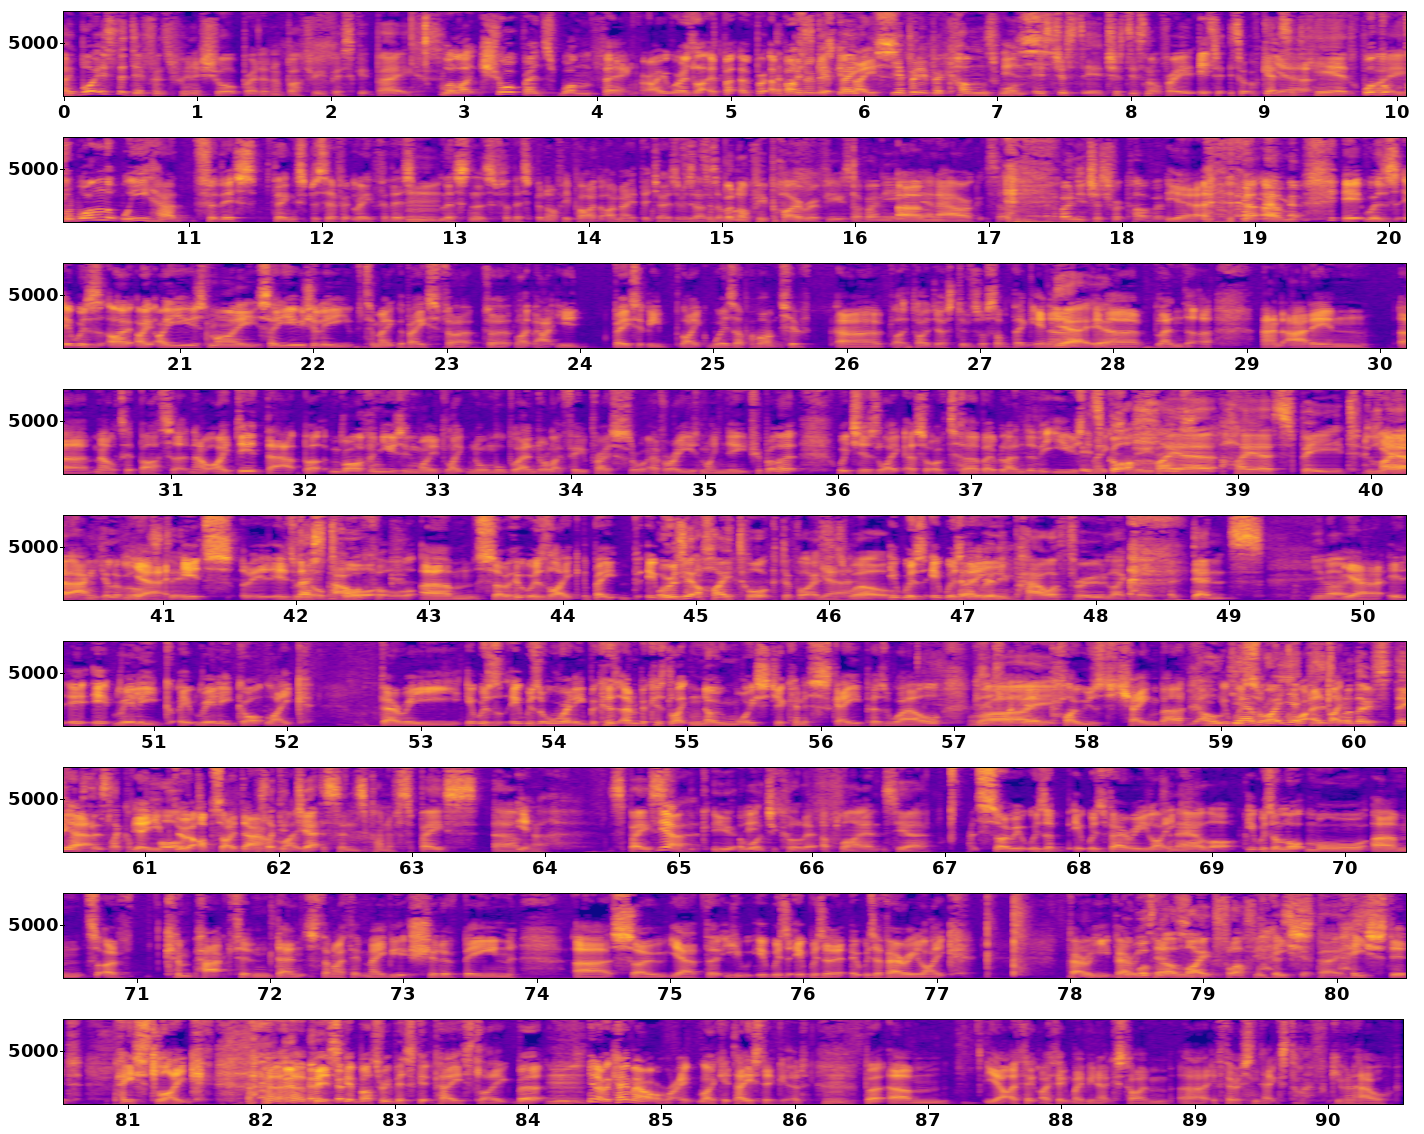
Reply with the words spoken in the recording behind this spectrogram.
Like, what is the difference between a shortbread and a buttery biscuit base? Well, like shortbread's one thing, right? Whereas like a, bu- a, a buttery biscuit, base, yeah, but it becomes one. is- it's just, it just, it's not very. It, it sort of gets yeah. adhered. Well, the, the one that we had for this thing specifically for this listeners for this banoffee pie that I made that Joseph has had some some of. banoffee pie reviews. I've only eaten Um, an hour, so I've only just recovered. Yeah, um, it was. It was. I, I, I used my. So usually to make the base for, for like that, you basically like whiz up a bunch of uh, like digestives or something in a Yeah, in a blender and add in uh, melted butter. Now I did that, but rather than using my like normal blender, or like food processor or whatever, I used my NutriBullet, which is like a sort of turbo blender that you use to It's got a higher, higher speed, higher angular velocity. Yeah, it's it is Less real powerful. Um, so it was like, ba- it, or is it a high torque device Yeah, as well? it was- it was Can a- really power through like a, a dense, you know. yeah, it, it, it really it really got like very it was it was already because and because like no moisture can escape as well because it's like Right. an enclosed chamber. Oh it was yeah, sort right. Yeah, quite, it's like- one of those things yeah, that's like a yeah, you pod. do it upside down, It's like, a Jetsons kind of space. Um, Yeah. Space. Yeah, You, what do you call it? Appliance. Yeah. So it was a it was very like An airlock. It was a lot more um, sort of compacted and dense than I think maybe it should have been. Uh, so yeah, that you it was it was a it was a very like. Very, very. Mm. wasn't a light, fluffy biscuit base. Pasted, paste like biscuit, buttery biscuit paste like. But Mm. you know, it came out all right. Like it tasted good. But um, yeah, I think I think maybe next time, uh, if there is next time, given how.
